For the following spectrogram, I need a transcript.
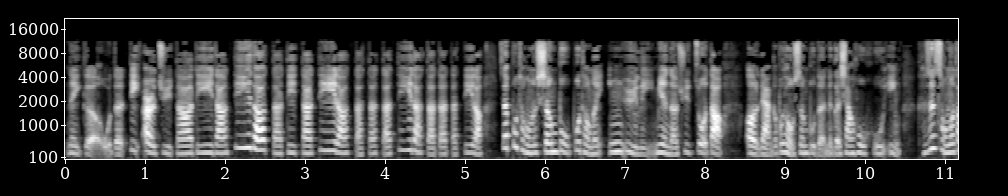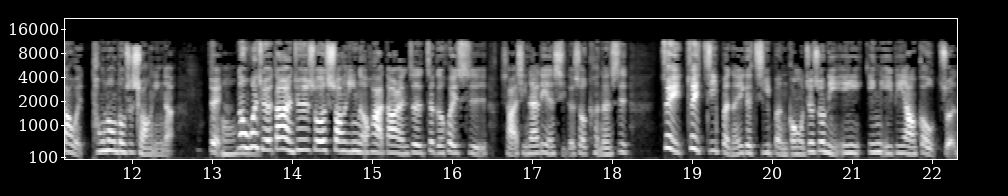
那个我的第二句哒滴哒滴哒哒滴哒滴哒哒哒哒滴哒哒哒哒滴哒，在不同的声部、不同的音域里面呢，去做到呃两个不同声部的那个相互呼应。可是从头到尾，通通都是双音啊。对，那我会觉得，当然就是说双音的话，当然这这个会是小提琴在练习的时候，可能是。最最基本的一个基本功，就是说你音音一定要够准。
